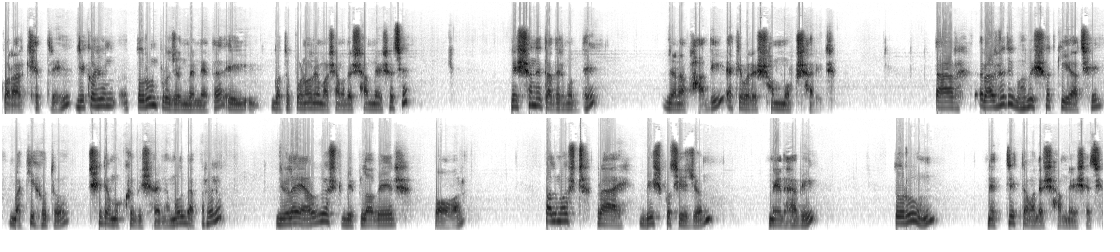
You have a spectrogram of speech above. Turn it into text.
করার ক্ষেত্রে যে কজন তরুণ প্রজন্মের নেতা এই গত পনেরো মাসে আমাদের সামনে এসেছে, নিঃসন্দেহে তাদের মধ্যে জনাব হাদি একেবারে সম্মুখ সারির। তার রাজনৈতিক ভবিষ্যৎ কি আছে বা কি হতো, সেটা মুখ্য বিষয় না। মূল ব্যাপার হলো, জুলাই আগস্ট বিপ্লবের পর অলমোস্ট প্রায় বিশ পঁচিশ জন মেধাবী তরুণ নেতৃত্ব আমাদের সামনে এসেছে।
